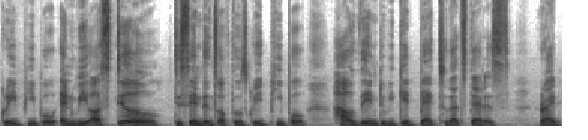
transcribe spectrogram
great people and we are still descendants of those great people. How then do we get back to that status? Right?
